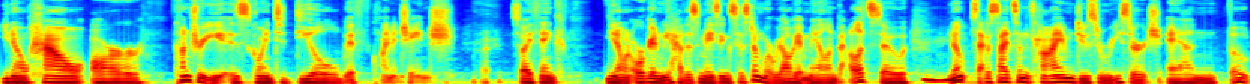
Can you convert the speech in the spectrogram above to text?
you know, how our country is going to deal with climate change. Right. So I think you know, in Oregon, we have this amazing system where we all get mail in ballots. So, mm-hmm. you know, set aside some time, do some research, and vote.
